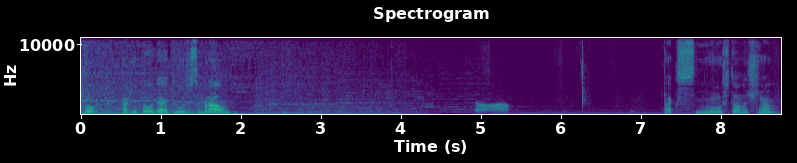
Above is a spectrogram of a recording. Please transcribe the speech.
Что, как я полагаю, ты уже собрал? Ну что, начнем.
